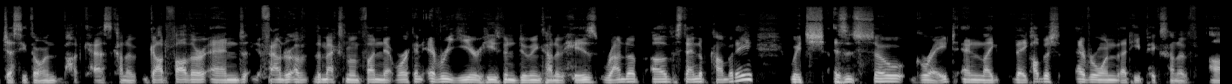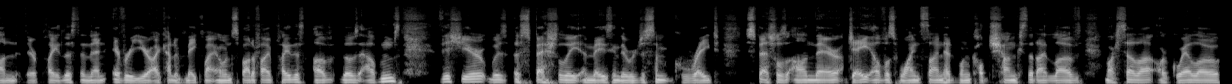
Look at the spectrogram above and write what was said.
Jesse Thorn, podcast kind of godfather and founder of the Maximum Fun Network. And every year he's been doing kind of his roundup of stand up comedy, which is so great. And like they publish everyone that he picks kind of on their playlist. And then every year I kind of make my own Spotify playlist of those albums. This year was especially amazing. There were just some great specials on there. J. Elvis Weinstein had had one called Chunks that I loved. Marcella Arguello,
